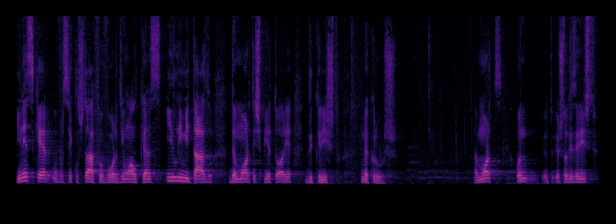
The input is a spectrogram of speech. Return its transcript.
E nem sequer o versículo está a favor de um alcance ilimitado da morte expiatória de Cristo na cruz. A morte, quando eu estou a dizer isto,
